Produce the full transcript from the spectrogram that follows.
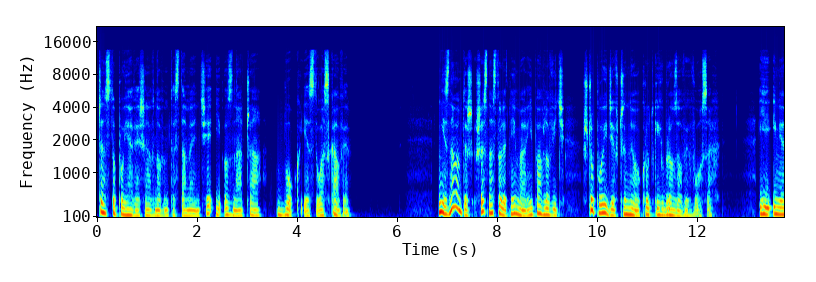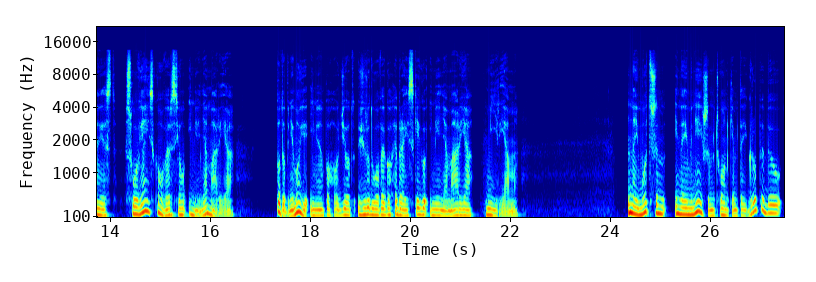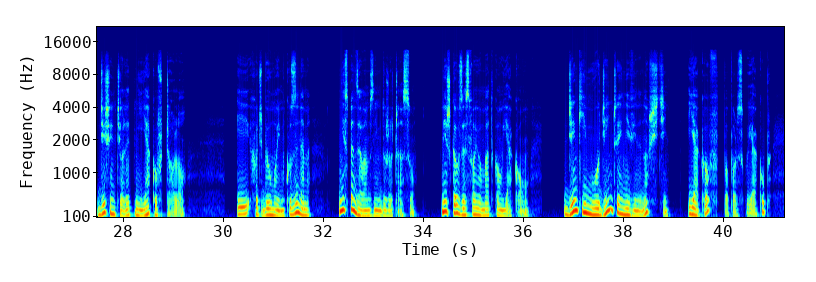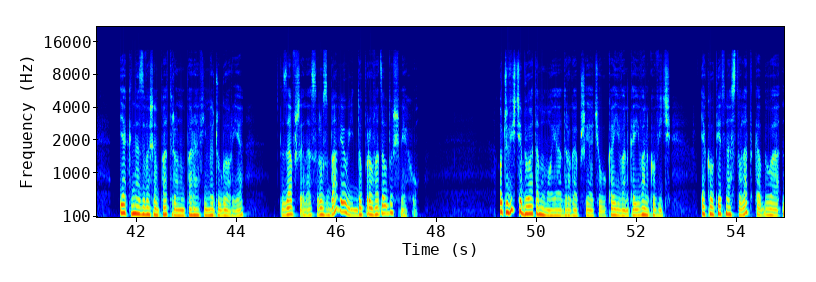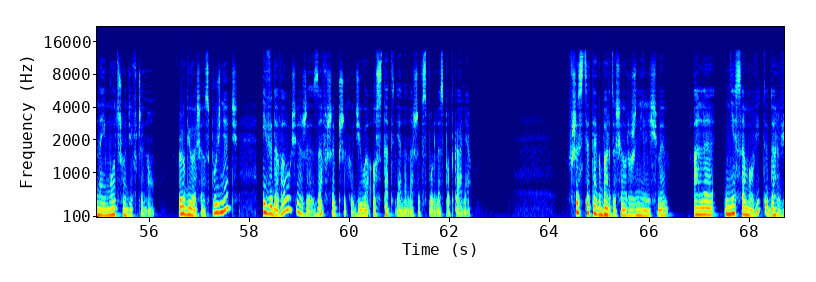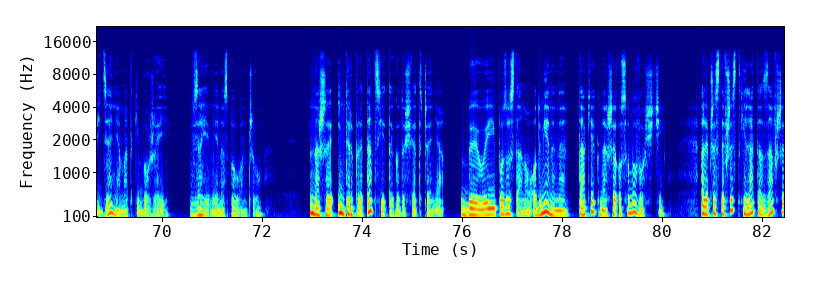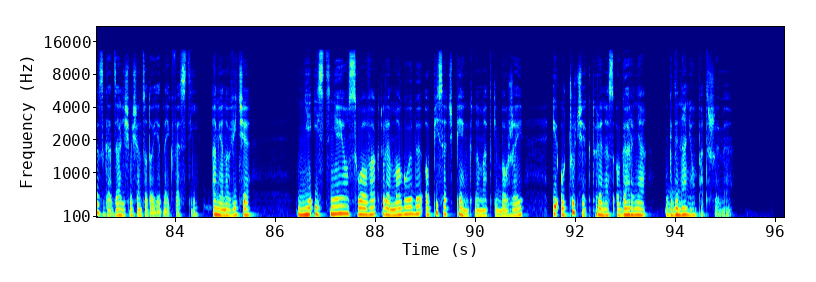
często pojawia się w Nowym Testamencie i oznacza Bóg jest łaskawy. Nie znałam też szesnastoletniej Marii Pawlowicz, szczupłej dziewczyny o krótkich brązowych włosach. Jej imię jest słowiańską wersją imienia Maria. Podobnie moje imię pochodzi od źródłowego hebrajskiego imienia Maria, Miriam. Najmłodszym i najmniejszym członkiem tej grupy był dziesięcioletni Jakow Czolo. I choć był moim kuzynem, nie spędzałam z nim dużo czasu. Mieszkał ze swoją matką Jaką. Dzięki młodzieńczej niewinności Jakow, po polsku Jakub, jak nazywa się patron parafii Medjugorje, zawsze nas rozbawiał i doprowadzał do śmiechu. Oczywiście była tam moja droga przyjaciółka Iwanka Iwankowicz. Jako piętnastolatka była najmłodszą dziewczyną. Lubiła się spóźniać i wydawało się, że zawsze przychodziła ostatnia na nasze wspólne spotkania. Wszyscy tak bardzo się różniliśmy, ale niesamowity dar widzenia Matki Bożej wzajemnie nas połączył. Nasze interpretacje tego doświadczenia były i pozostaną odmienne, tak jak nasze osobowości. Ale przez te wszystkie lata zawsze zgadzaliśmy się co do jednej kwestii, a mianowicie nie istnieją słowa, które mogłyby opisać piękno Matki Bożej i uczucie, które nas ogarnia, gdy na nią patrzymy.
